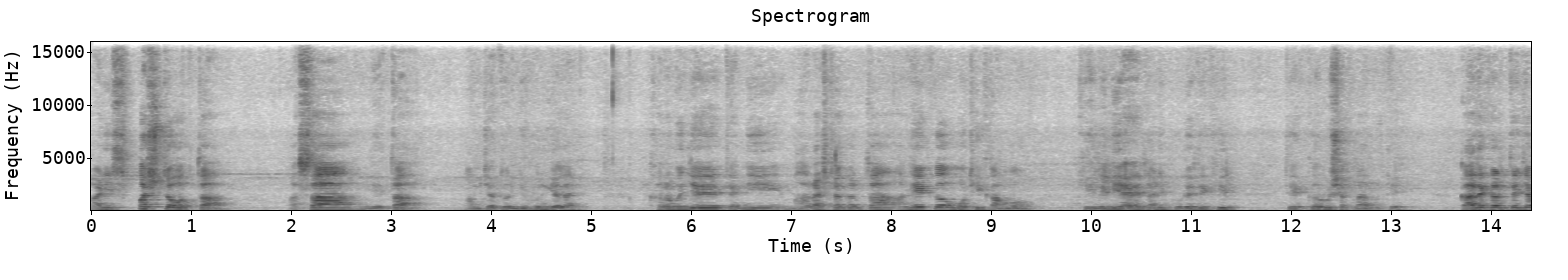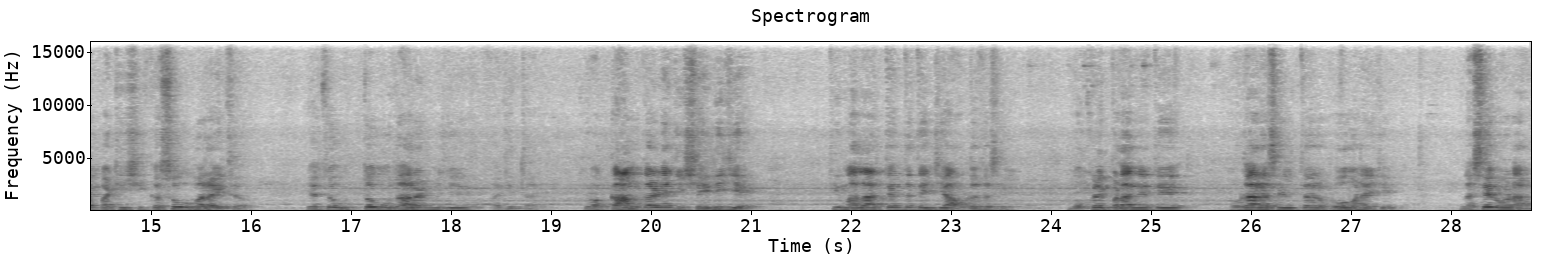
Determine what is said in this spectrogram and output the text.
आणि स्पष्ट वक्ता असा नेता आमच्यातून निघून गेला आहे खरं म्हणजे त्यांनी महाराष्ट्राकरता अनेक मोठी कामं केलेली आहेत आणि पुढे देखील ते करू शकणार होते. कार्यकर्त्याच्या पाठीशी कसं उभं राहायचं याचं उत्तम उदाहरण म्हणजे अजितदादा. किंवा काम करण्याची शैली जी आहे ती मला अत्यंत त्यांची आवडत असेल. मोकळेपणाने ते होणार असेल तर हो म्हणायचे नसेल होणार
